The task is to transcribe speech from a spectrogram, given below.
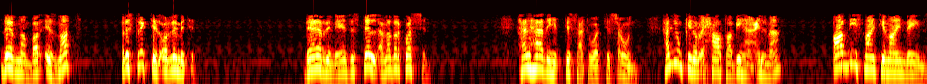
their number is not restricted or limited There remains still another question. هل هذه التسعة والتسعون هل يمكن الإحاطة بها علما Are these 99 names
